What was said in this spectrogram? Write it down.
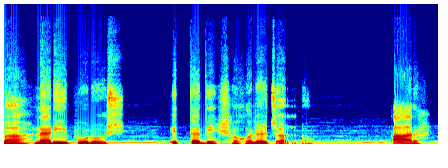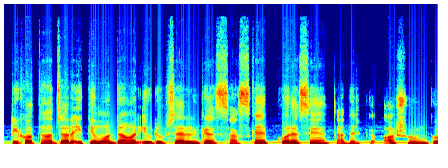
বা নারী, পুরুষ ইত্যাদি সকলের জন্য। আর একটি কথা, যারা ইতিমধ্যে আমার ইউটিউব চ্যানেলকে সাবস্ক্রাইব করেছে, তাদেরকে অসংখ্য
